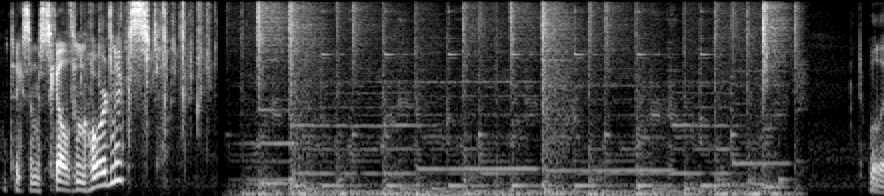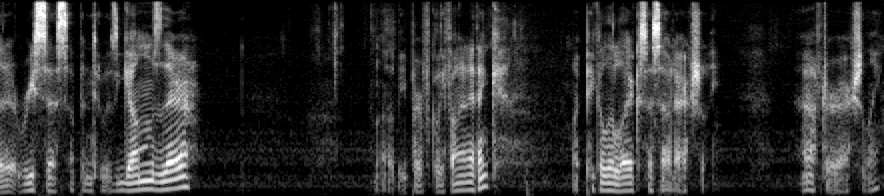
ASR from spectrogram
I'll take some Skeleton Horde next. We'll let it recess up into his gums there. That'll be perfectly fine, I think. Might pick a little excess out, actually. After, actually.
